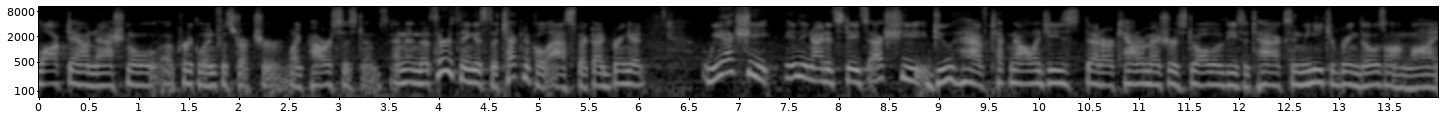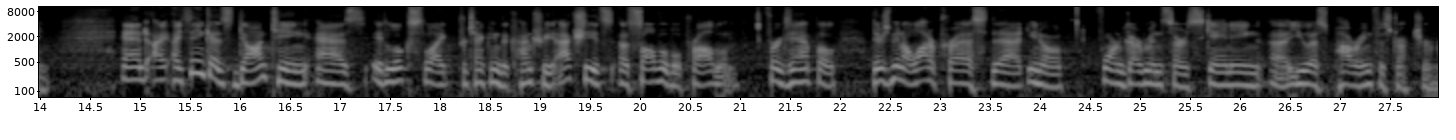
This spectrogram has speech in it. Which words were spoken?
lock down national uh, critical infrastructure like power systems. And then the third thing is the technical aspect. I'd bring it. We actually, in the United States, actually do have technologies that are countermeasures to all of these attacks, and we need to bring those online. And I, I, think as daunting as it looks like protecting the country, actually it's a solvable problem. For example, there's been a lot of press that, you know, foreign governments are scanning uh, U.S. power infrastructure.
